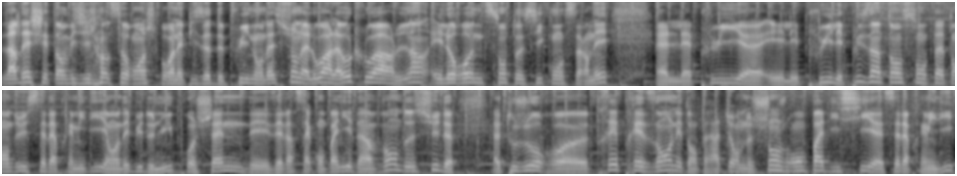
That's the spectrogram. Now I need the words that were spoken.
L'Ardèche est en vigilance orange pour un épisode de pluie inondation. La Loire, la Haute-Loire, l'Ain et le Rhône sont aussi concernés. Euh, La pluie euh, et les pluies les plus intenses sont attendues cet après-midi et en début de nuit prochaine. Des averses accompagnées d'un vent de sud euh, toujours euh, très présent. Les températures ne changeront pas d'ici euh, cet après-midi.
